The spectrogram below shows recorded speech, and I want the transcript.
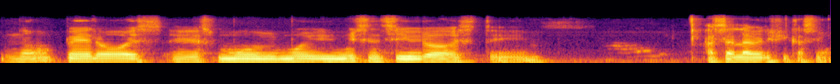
¿no? Pero es, muy, muy, muy sencillo este, hacer la verificación.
